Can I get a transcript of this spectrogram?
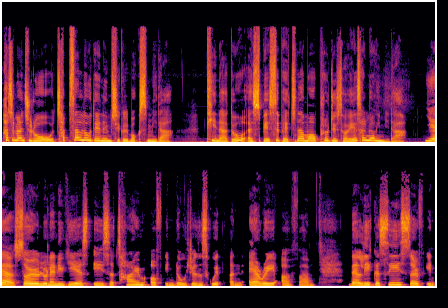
하지만 주로 찹쌀로 된 음식을 먹습니다. 티나도 SBS 베트남어 프로듀서의 설명입니다. Yeah, so Lunar New Year is a time of indulgence with an array of um, delicacy served in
